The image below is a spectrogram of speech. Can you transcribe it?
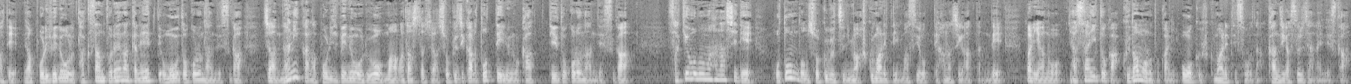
はて、じゃあポリフェノールたくさん取れなきゃねって思うところなんですが、じゃあ何からポリフェノールを、まあ私たちは食事から取っているのかっていうところなんですが、先ほどの話でほとんどの植物にま含まれていますよって話があったので、やっぱりあの野菜とか果物とかに多く含まれてそうな感じがするじゃないですか。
